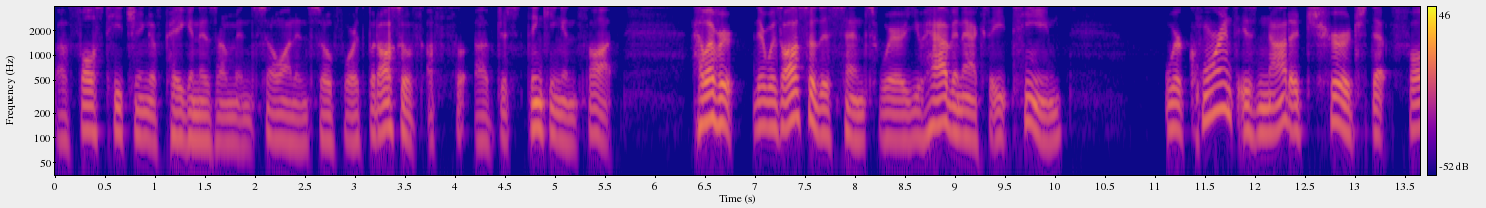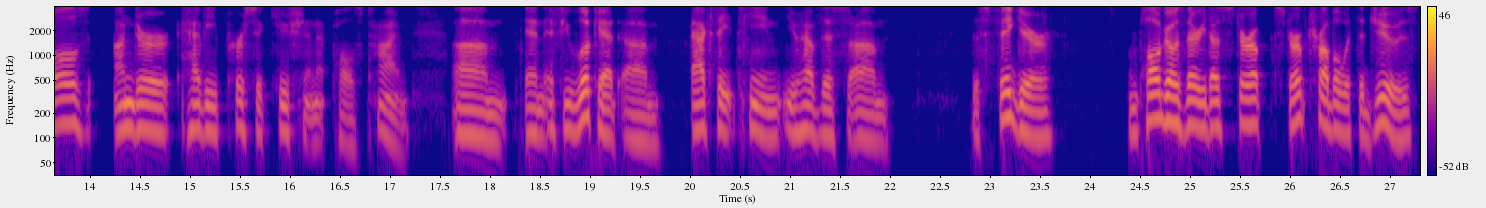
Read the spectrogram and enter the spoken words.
of, false teaching of paganism and so on and so forth, but also of, of, of just thinking and thought. However, there was also this sense where you have in Acts 18 where Corinth is not a church that falls under heavy persecution at Paul's time. Um, and if you look at um, Acts 18, you have this um, this figure. When Paul goes there, he does stir up stir up trouble with the Jews.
